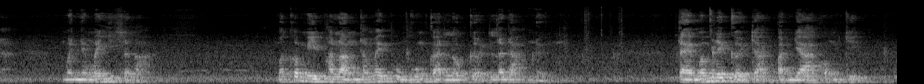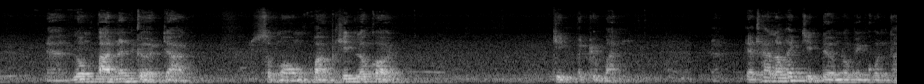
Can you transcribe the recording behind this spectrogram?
นะมันยังไม่อิสระ มันก็มีพลังทำให้ภูมิคุ้มกัน เราเกิดระดับหนึ่ง แต่มันไม่ได้เกิดจากปัญญาของจิตนะลมปานนั้นเกิดจากสมองความคิดแล้วก็จิตปัจจุบันนะแต่ถ้าเราให้จิตเดิมเราเป็นคนท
